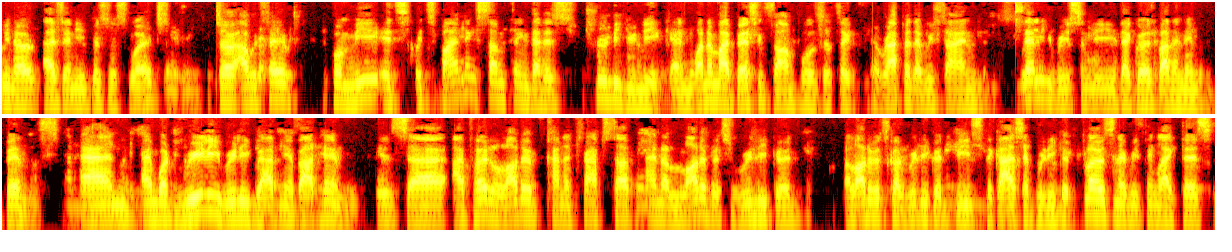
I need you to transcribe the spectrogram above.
you know, as any business works. So I would say for me, it's it's finding something that is truly unique. And one of my best examples is a, a rapper that we signed semi recently that goes by the name of Bims. And and what really really grabbed me about him is uh, I've heard a lot of kind of trap stuff, and a lot of it's really good. A lot of it's got really good beats. The guys have really good flows and everything like this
